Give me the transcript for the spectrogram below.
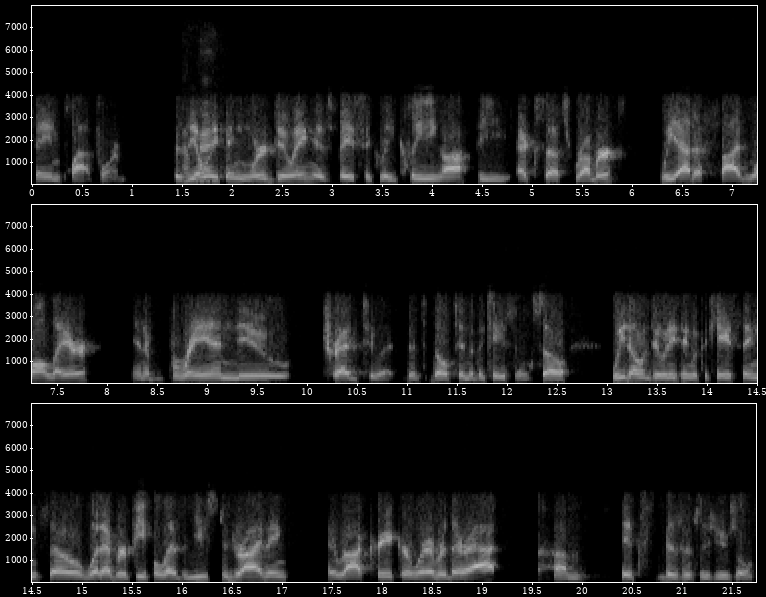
same platform. Because okay. the only thing we're doing is basically cleaning off the excess rubber. We add a sidewall layer and a brand new tread to it that's built into the casing. So we don't do anything with the casing. So whatever people have used to driving at Rock Creek or wherever they're at, um, it's business as usual.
